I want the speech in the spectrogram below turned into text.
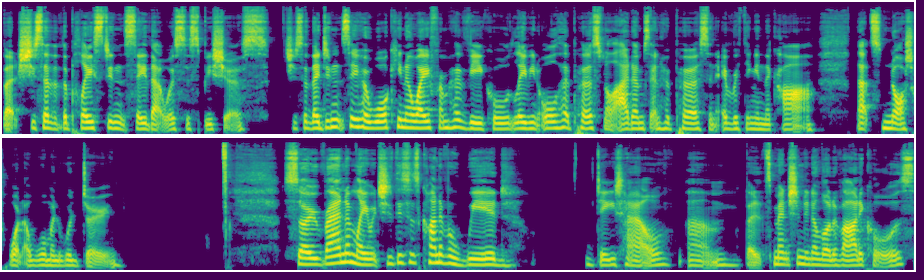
But she said that the police didn't see that was suspicious. She said they didn't see her walking away from her vehicle, leaving all her personal items and her purse and everything in the car. That's not what a woman would do. So, randomly, which this is kind of a weird detail, um, but it's mentioned in a lot of articles,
